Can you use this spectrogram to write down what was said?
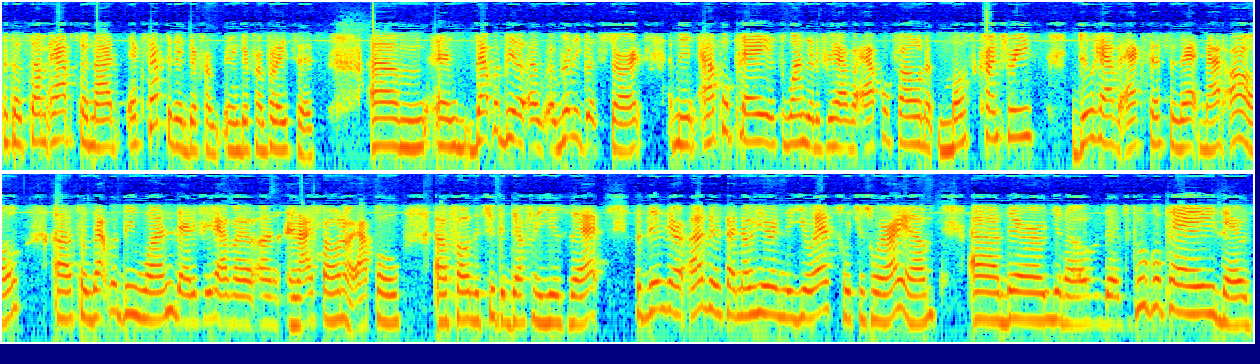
because some apps are not accepted in different in different places. Um, and that would be a, a, really good start. I mean apple pay is one that if you have an apple phone most countries do have access to that not all. Uh, so that would be one that if you have a, an, an iphone or apple uh, phone that you could definitely use that. But then there are others. I know here in the us which is where i am uh, there you know there's google pay there's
